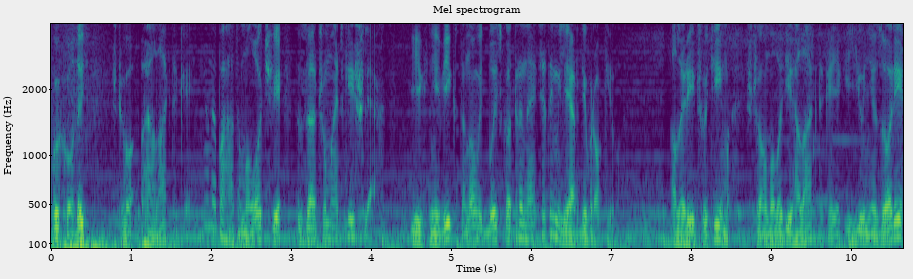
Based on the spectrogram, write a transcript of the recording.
Виходить, що галактики не набагато молодші за чумацький шлях. Їхній вік становить близько 13 мільярдів років. Але річ у тім, що молоді галактики, як і юні зорі,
